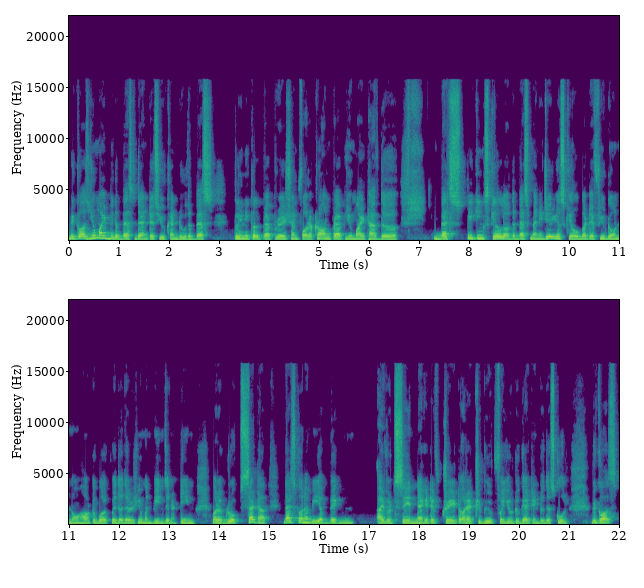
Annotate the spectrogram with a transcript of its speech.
Because you might be the best dentist, you can do the best clinical preparation for a crown prep, you might have the best speaking skill or the best managerial skill but if you don't know how to work with other human beings in a team or a group setup that's going to be a big i would say negative trait or attribute for you to get into the school. Because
